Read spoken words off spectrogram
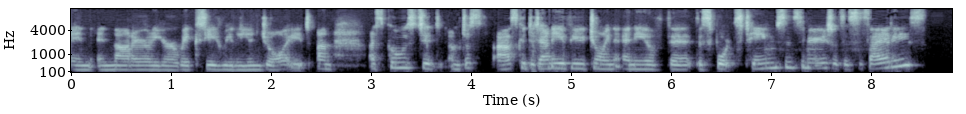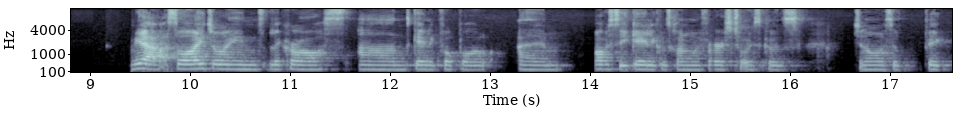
in in that earlier weeks you really enjoyed. And i suppose did i'm just asking did any of you join any of the the sports teams in some areas of the societies? Yeah so i joined lacrosse and gaelic football. Um obviously gaelic was kind of my first choice because you know it's a big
